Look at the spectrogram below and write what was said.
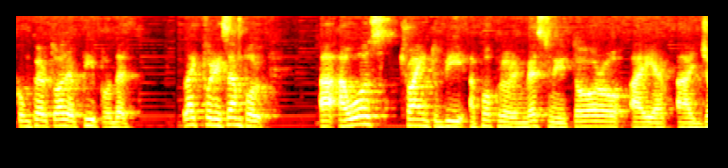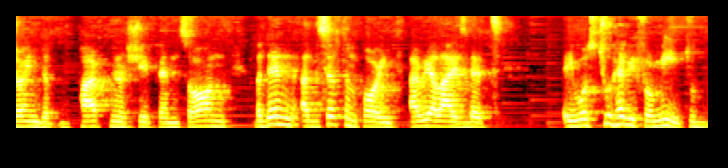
compared to other people that, like for example, uh, I was trying to be a popular investor in eToro. I, uh, I joined the partnership and so on. But then at a certain point, I realized that it was too heavy for me to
